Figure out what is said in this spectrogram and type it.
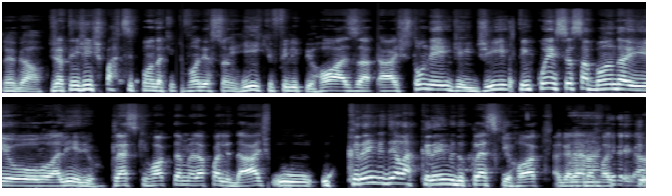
Legal. Já tem gente participando aqui, o Wanderson Henrique, o Felipe Rosa, a Stone Age AG. Tem que conhecer essa banda aí, o Alírio. Classic Rock da melhor qualidade. O, o creme de la creme do Classic Rock. A galera Ah, vai. legal,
